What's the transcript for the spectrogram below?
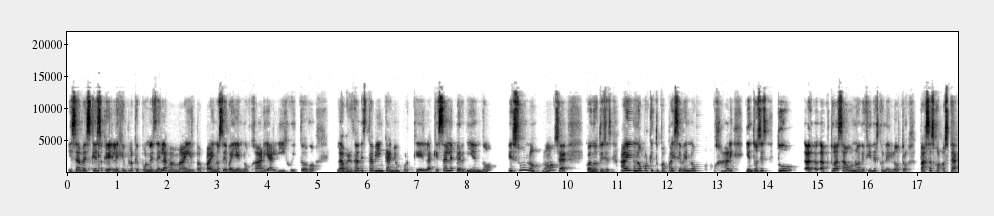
Y sabes que eso que el ejemplo que pones de la mamá y el papá y no se vaya a enojar y al hijo y todo, la verdad está bien cañón porque la que sale perdiendo es uno, ¿no? O sea, cuando tú dices, ay, no, porque tu papá y se ve enojar y, y entonces tú actúas a uno, defiendes con el otro, pasas con, o sea,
